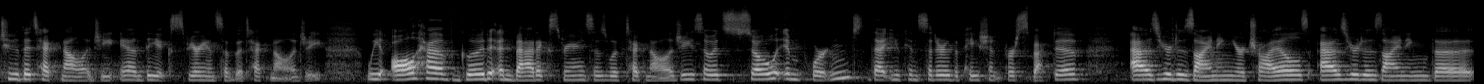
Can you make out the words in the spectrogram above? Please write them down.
to the technology and the experience of the technology. We all have good and bad experiences with technology, so it's so important that you consider the patient perspective as you're designing your trials, as you're designing the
